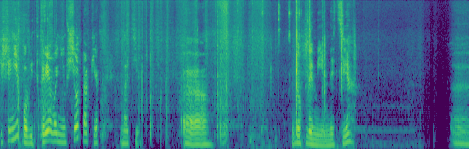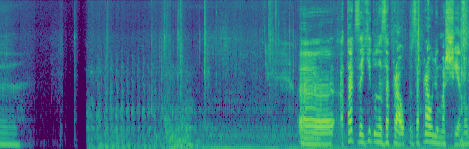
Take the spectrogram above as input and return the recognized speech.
Кишені повідкривані, все так, як на ті. Е, до племінниці. Е, Е, а так заїду на заправку, заправлю машину.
